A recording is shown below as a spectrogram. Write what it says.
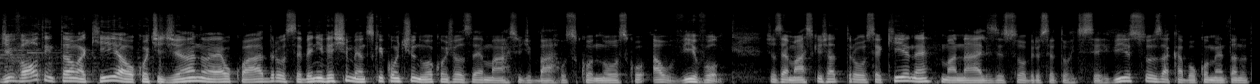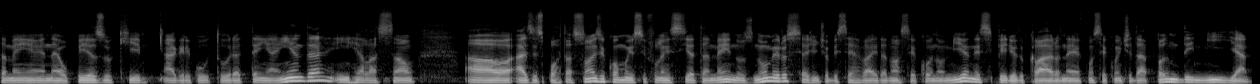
De volta, então, aqui ao cotidiano é o quadro CBN Investimentos, que continua com José Márcio de Barros conosco ao vivo. José Márcio que já trouxe aqui, né, uma análise sobre o setor de serviços, acabou comentando também né, o peso que a agricultura tem ainda em relação às exportações e como isso influencia também nos números, se a gente observar aí da nossa economia, nesse período, claro, né, consequente da pandemia.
